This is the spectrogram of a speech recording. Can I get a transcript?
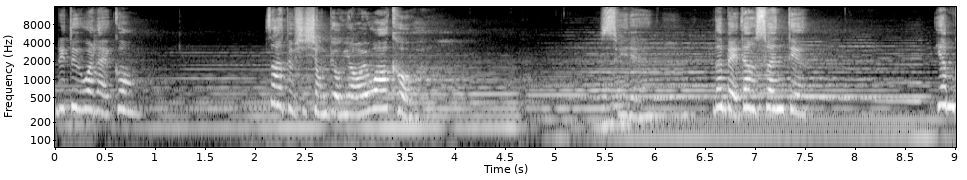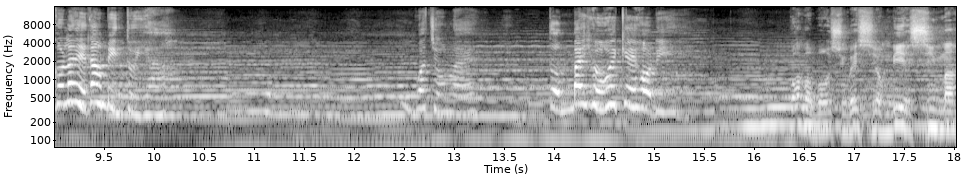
你对我来讲，早就是上重要的瓦靠啊！虽然咱袂当选择，也毋过咱会当面对啊！我将来都毋捌后悔嫁予你。我嘛无想要伤你的心啊！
